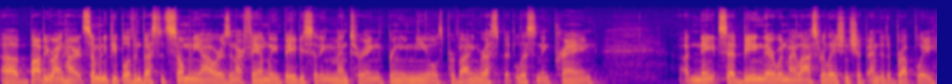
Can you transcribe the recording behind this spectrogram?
Uh, Bobby Reinhardt, so many people have invested so many hours in our family, babysitting, mentoring, bringing meals, providing respite, listening, praying. Uh, Nate said, being there when my last relationship ended abruptly,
